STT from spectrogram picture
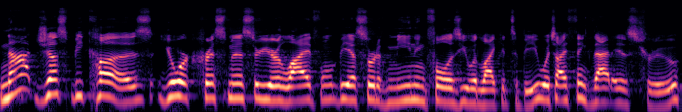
Not just because your Christmas or your life won't be as sort of meaningful as you would like it to be, which I think that is true,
